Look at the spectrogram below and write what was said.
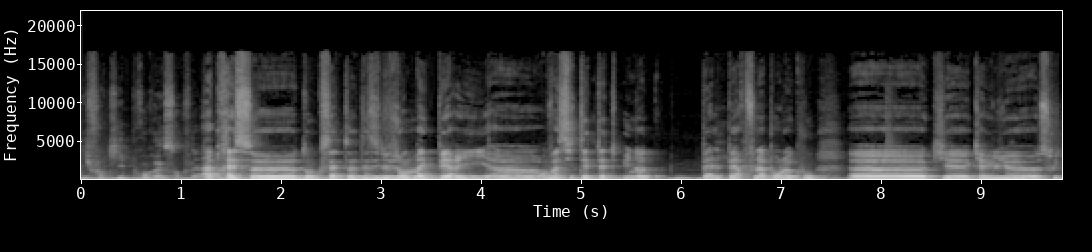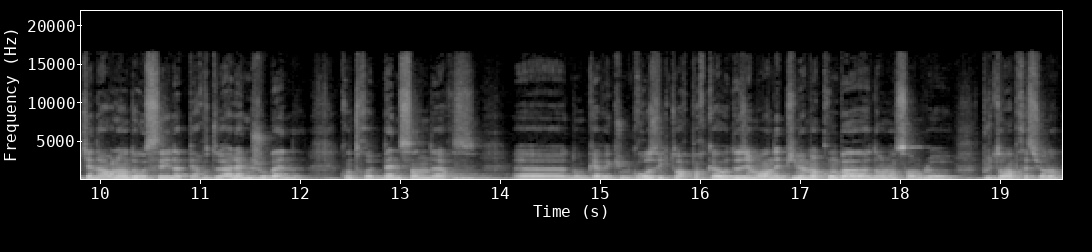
il faut qu'il progresse en fait. Après ce, donc cette désillusion de Mike Perry, euh, on va citer peut-être une autre belle perf là pour le coup euh, qui, est- qui a eu lieu ce week-end à Orlando, c'est la perf de Alan Jouban contre Ben Sanders. Euh, donc avec une grosse victoire par KO au deuxième round et puis même un combat euh, dans l'ensemble euh, plutôt impressionnant.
